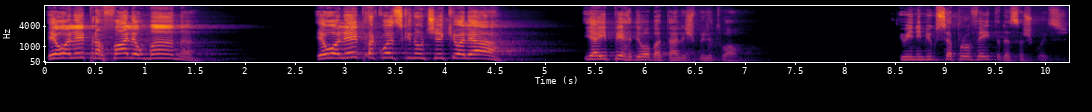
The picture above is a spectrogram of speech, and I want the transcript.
eu olhei para a falha humana. Eu olhei para coisas que não tinha que olhar. E aí perdeu a batalha espiritual. E o inimigo se aproveita dessas coisas.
